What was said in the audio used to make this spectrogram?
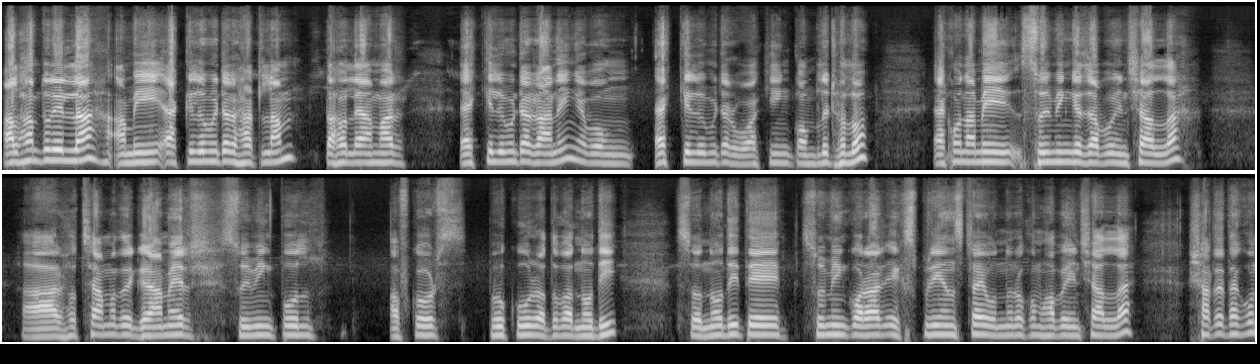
আলহামদুলিল্লাহ, আমি এক কিলোমিটার হাঁটলাম। তাহলে আমার এক কিলোমিটার রানিং এবং এক কিলোমিটার ওয়াকিং কমপ্লিট হলো। এখন আমি সুইমিংয়ে যাব ইনশাআল্লাহ। আর হচ্ছে আমাদের গ্রামের সুইমিং পুল অফকোর্স পুকুর অথবা নদী। সো নদীতে সুইমিং করার এক্সপিরিয়েন্সটাই অন্যরকম হবে ইনশাআল্লাহ। সাথে থাকুন,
